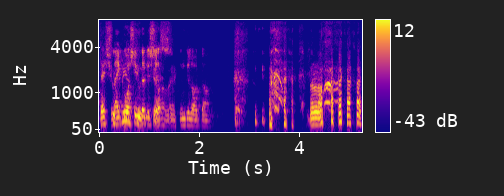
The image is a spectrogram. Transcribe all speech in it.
there should Like be washing the dishes in the lockdown. no, no,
